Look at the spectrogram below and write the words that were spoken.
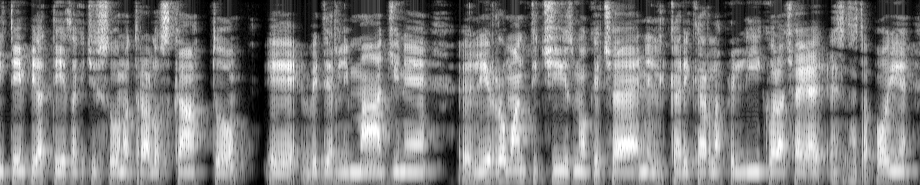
i, tempi d'attesa che ci sono tra lo scatto e vedere l'immagine, eh, il romanticismo che c'è nel caricare la pellicola, cioè è, è stata poi...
